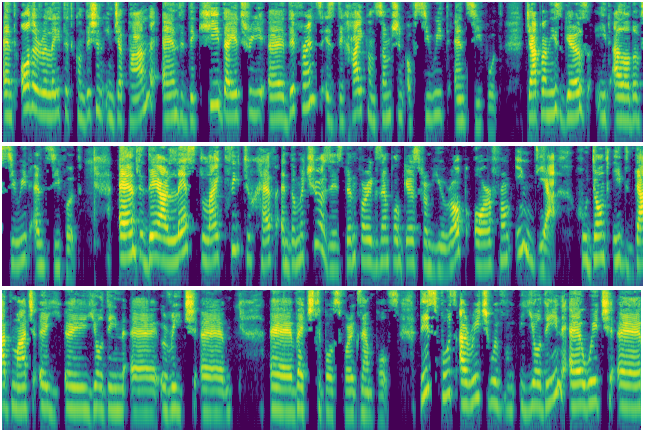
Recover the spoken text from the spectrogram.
and other related condition in Japan. And the key dietary uh, difference is the high consumption of seaweed and seafood. Japanese girls eat a lot of seaweed and seafood. And they are less likely to have endometriosis than, for example, girls from Europe or from India who don't eat that much uh, uh, iodine uh, rich um, uh, vegetables, for examples. These foods are rich with iodine, uh, which uh,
